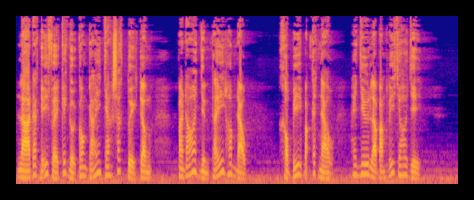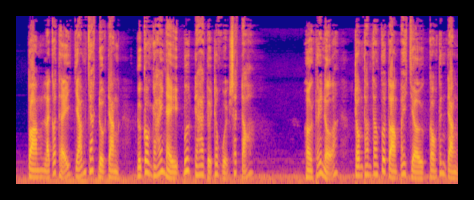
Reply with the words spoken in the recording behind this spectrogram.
Là đang nghĩ về cái người con gái nhan sắc tuyệt trần Mà nó nhìn thấy hôm nào. Không biết bằng cách nào hay như là bằng lý do gì? Toàn lại có thể dám chắc được rằng Người con gái này bước ra từ trong quyển sách đó. Hơn thế nữa, Trong thâm tâm của Toàn bây giờ còn tin rằng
